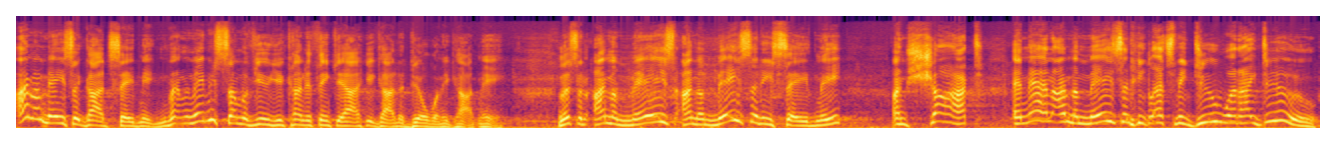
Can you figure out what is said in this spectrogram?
I'm amazed that God saved me. Maybe some of you, you kind of think, yeah, he got a deal when he got me. Listen, I'm amazed. I'm amazed that he saved me. I'm shocked. And then I'm amazed that he lets me do what I do.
